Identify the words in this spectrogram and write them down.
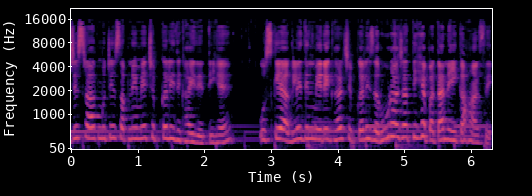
जिस रात मुझे सपने में चिपकली दिखाई देती है, उसके अगले दिन मेरे घर चिपकली ज़रूर आ जाती है, पता नहीं कहाँ से।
